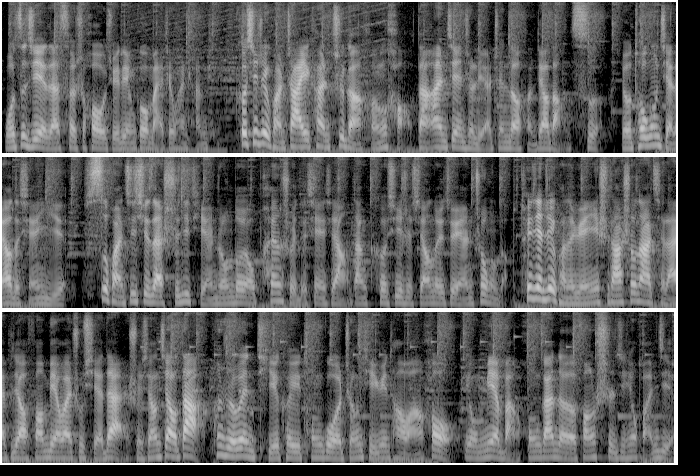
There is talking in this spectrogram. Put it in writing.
我自己也在测试后决定购买这款产品。科西这款乍一看质感很好，但按键这里真的很掉档次，有偷工减料的嫌疑。四款机器在实际体验中都有喷水的现象，但科西是相对最严重的。推荐这款的原因是它收纳起来比较方便外出携带，水箱较大，喷水问题可以通过整体熨烫完后用面板烘干的方式进行缓解。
